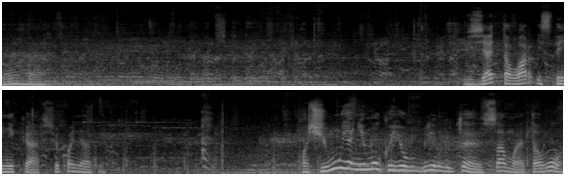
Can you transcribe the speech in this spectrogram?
Ага. Взять товар из тайника. Все понятно. Почему я не мог ее, блин, это самое того?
